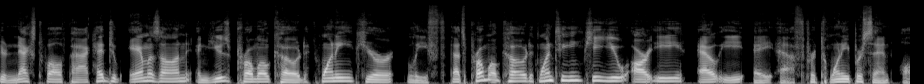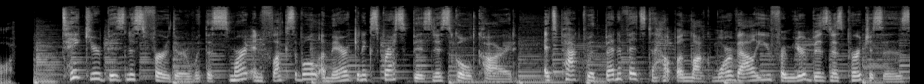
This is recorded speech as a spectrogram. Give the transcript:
your next 12 pack, head to Amazon and use promo code 20PureLeaf. That's promo code 20 P U R E L E A F for 20% off. Take your business further with the smart and flexible American Express Business Gold Card. It's packed with benefits to help unlock more value from your business purchases.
